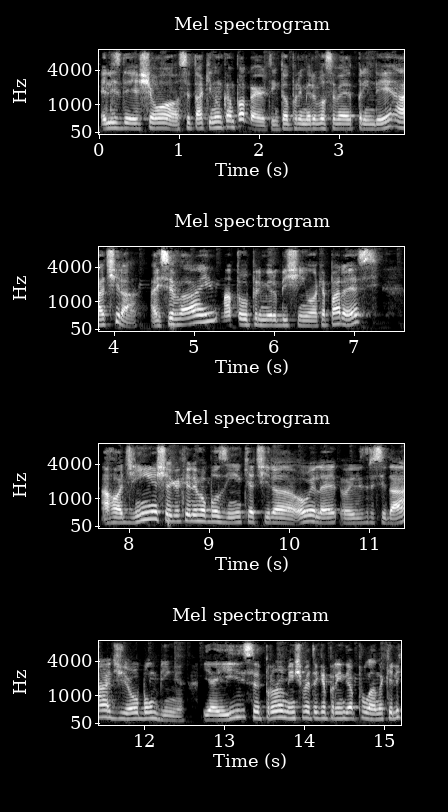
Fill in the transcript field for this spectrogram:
Eles deixam, ó, você tá aqui num campo aberto, então primeiro você vai aprender a atirar. Aí você vai, matou o primeiro bichinho lá que aparece a rodinha, chega aquele robozinho que atira ou, ele ou eletricidade ou bombinha. E aí você provavelmente vai ter que aprender a pular naquele,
